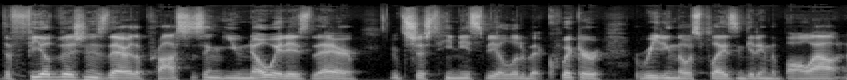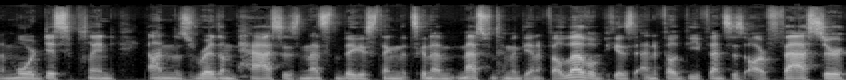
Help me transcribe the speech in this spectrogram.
the field vision is there, the processing, you know it is there. It's just he needs to be a little bit quicker reading those plays and getting the ball out and more disciplined on those rhythm passes. And that's the biggest thing that's going to mess with him at the NFL level because NFL defenses are faster,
